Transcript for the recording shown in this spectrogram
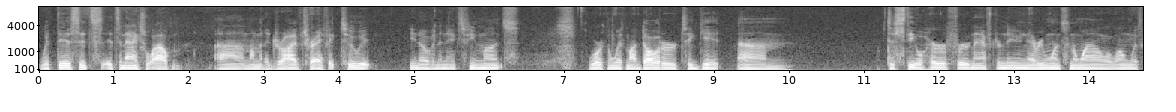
with this, it's it's an actual album. Um, I'm gonna drive traffic to it, you know, over the next few months. Working with my daughter to get um, to steal her for an afternoon every once in a while, along with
